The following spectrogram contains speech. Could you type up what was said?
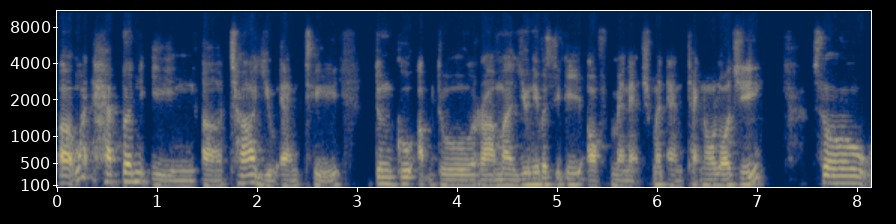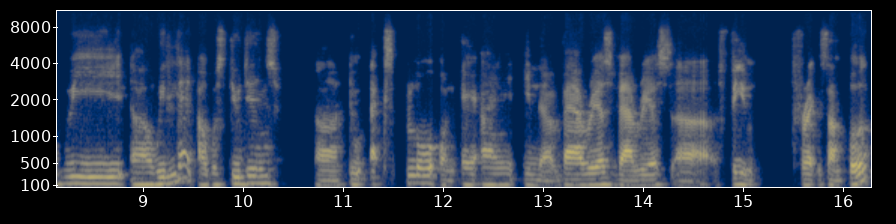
uh, what happened in uh, TAR UMT, Tunku Abdul Rahman University of Management and Technology, so we uh, we let our students uh, to explore on AI in a various various uh, field. For example,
